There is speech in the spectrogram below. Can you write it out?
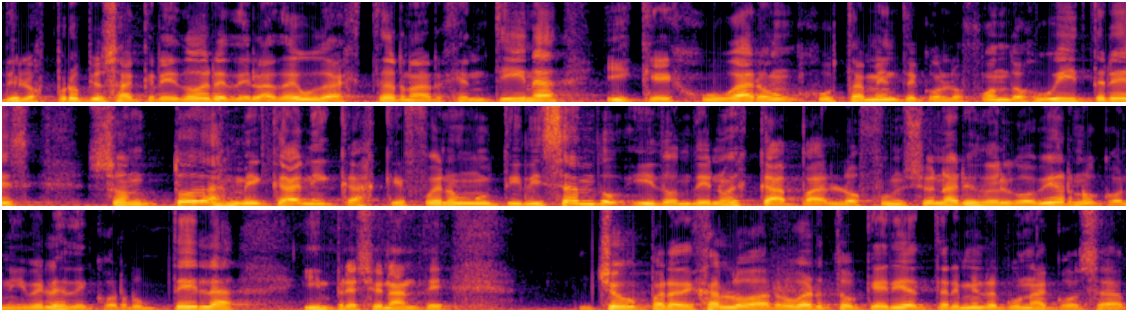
de los propios acreedores de la deuda externa argentina y que jugaron justamente con los fondos buitres. Son todas mecánicas que fueron utilizando y donde no escapan los funcionarios del gobierno con niveles de corruptela impresionantes. Yo, para dejarlo a Roberto, quería terminar con una cosa.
